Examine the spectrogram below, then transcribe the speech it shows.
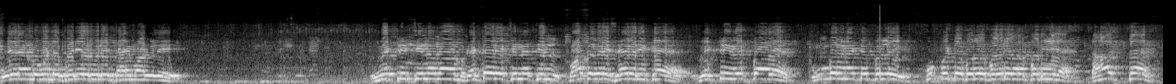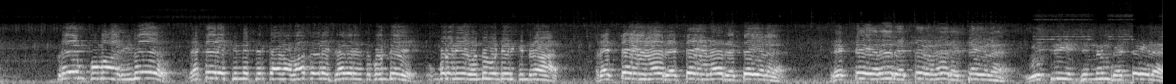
வீரன்பு கொண்ட பெரியவர்களே தாய்மார்களே. வெற்றி சின்னமாம் இரட்டை சின்னத்தில் வாக்குகளை சேகரிக்க வெற்றி வேட்பாளர் உங்கள் வீட்டு பிள்ளை கூப்பிட்ட பொருள் கோரி வரக்கூடிய டாக்டர் பிரேம்குமார் இது இரட்டை சின்னத்திற்காக வாக்குகளை சேகரித்துக் கொண்டு உங்களிடையே வந்து கொண்டிருக்கின்றார். ரெட்டை இலை ரெட்டை இலை ரெட்டை இலை. ரெட்டை இலை ரெட்டை இலை ரெட்டை இலை. வெற்றியின் சின்னம் ரெட்டை இலை.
